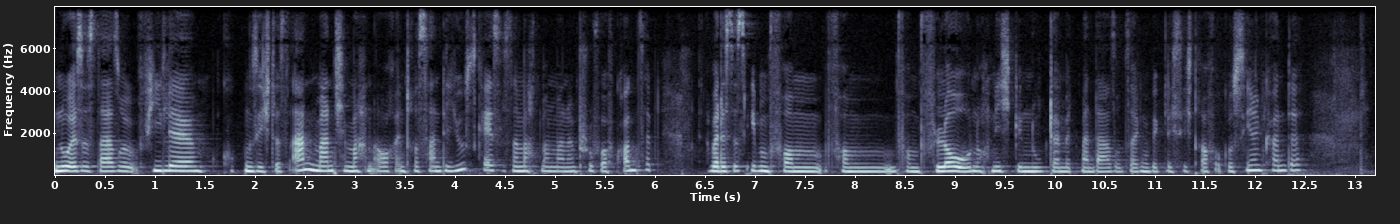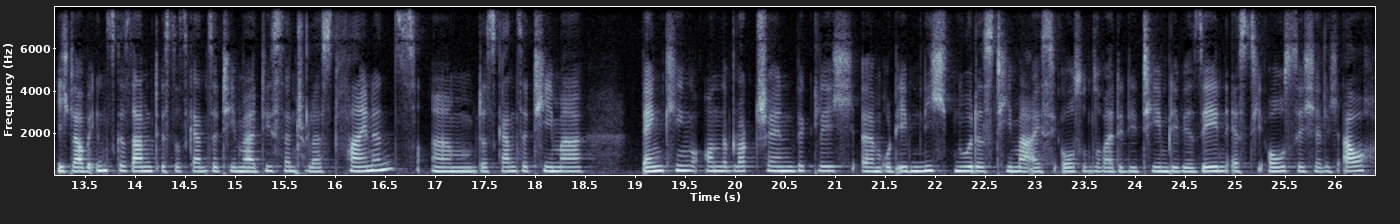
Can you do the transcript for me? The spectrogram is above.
Nur ist es da so, viele gucken sich das an, manche machen auch interessante Use Cases, dann macht man mal eine Proof of Concept. Aber das ist eben vom, vom, vom Flow noch nicht genug, damit man da sozusagen wirklich sich drauf fokussieren könnte. Ich glaube, insgesamt ist das ganze Thema Decentralized Finance, ähm, das ganze Thema Banking on the Blockchain wirklich ähm, und eben nicht nur das Thema ICOs und so weiter, die Themen, die wir sehen, STOs sicherlich auch.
